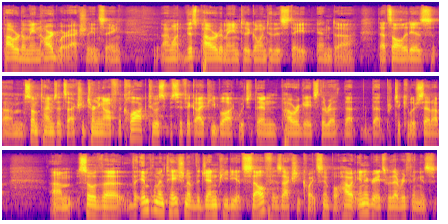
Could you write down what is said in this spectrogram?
power domain hardware actually, and saying, I want this power domain to go into this state, and uh, that's all it is. Um, sometimes it's actually turning off the clock to a specific IP block, which then power gates the that that particular setup. Um, so the, the implementation of the GenPD itself is actually quite simple. How it integrates with everything is,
